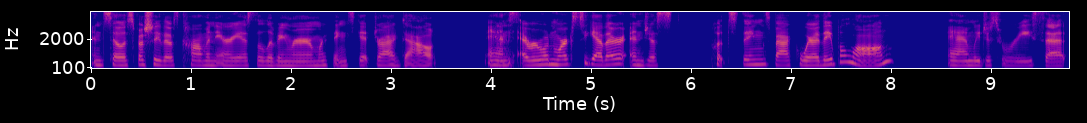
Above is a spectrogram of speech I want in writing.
And so, especially those common areas, the living room where things get dragged out, and Yes. everyone works together and just puts things back where they belong. And we just reset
